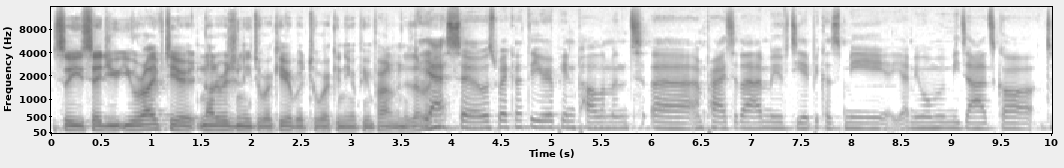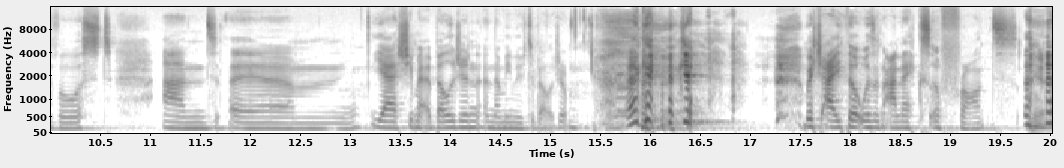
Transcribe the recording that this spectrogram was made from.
so you said you, you arrived here not originally to work here, but to work in the European Parliament. Is that right? Yeah, so I was working at the European Parliament, uh, and prior to that, I moved here because me, yeah, my mum and my dad got divorced, and um, yeah, she met a Belgian, and then we moved to Belgium, which I thought was an annex of France. Yeah.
